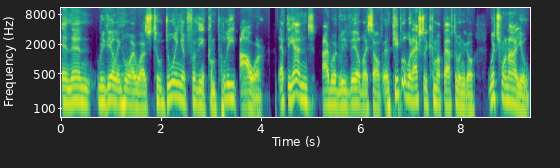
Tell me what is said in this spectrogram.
and then revealing who I was to doing it for the complete hour. At the end, I would reveal myself, and people would actually come up afterward and go, Which one are you?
